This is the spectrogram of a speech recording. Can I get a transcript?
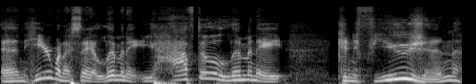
And here, when I say eliminate, you have to eliminate confusion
